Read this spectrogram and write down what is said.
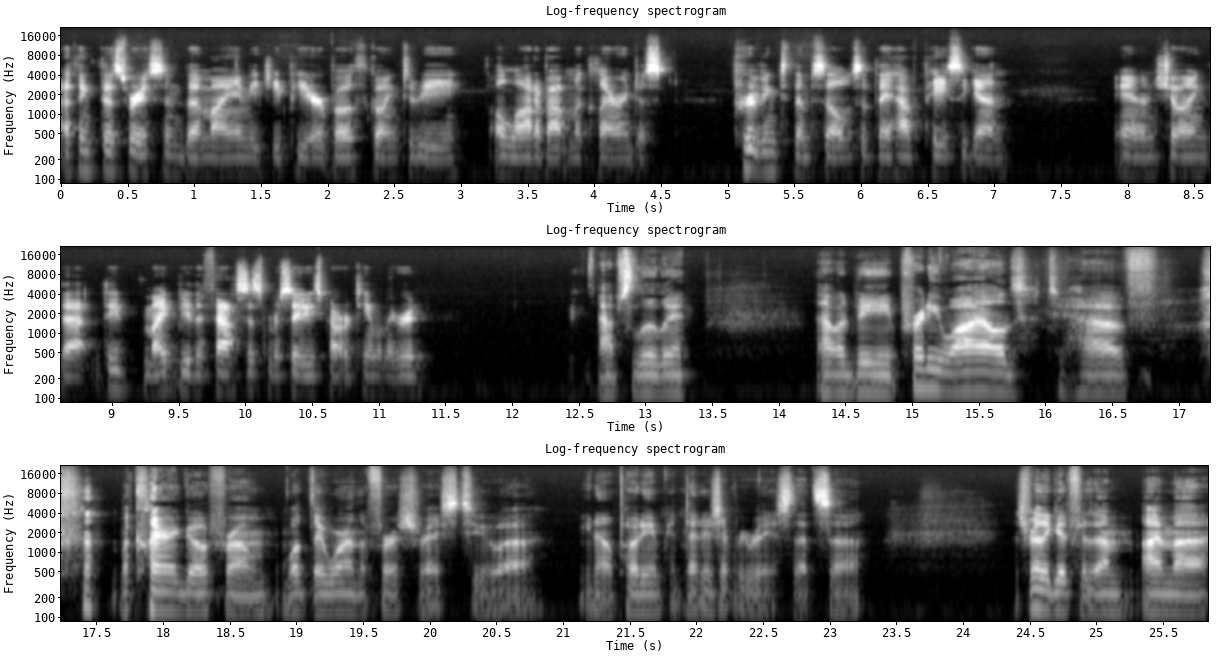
I think this race and the Miami GP are both going to be a lot about McLaren just proving to themselves that they have pace again and showing that they might be the fastest Mercedes powered team on the grid. Absolutely. That would be pretty wild to have McLaren go from what they were in the first race to uh, you know podium contenders every race. That's uh, it's really good for them. I'm uh,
